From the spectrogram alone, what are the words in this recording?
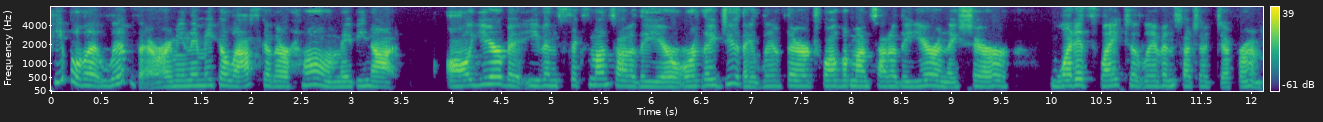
people that live there. I mean, they make Alaska their home, maybe not all year, but even six months out of the year, or they do. They live there 12 months out of the year and they share what it's like to live in such a different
